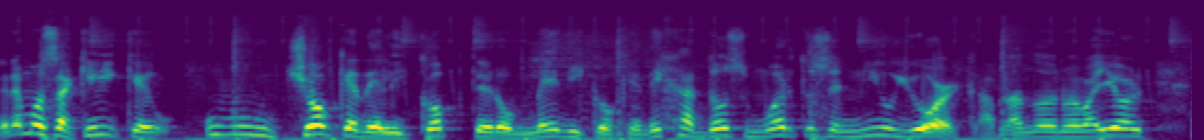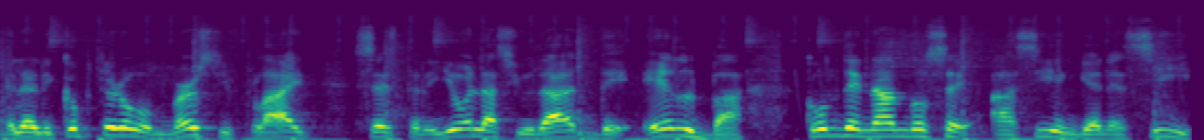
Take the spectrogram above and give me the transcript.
Tenemos aquí que hubo un choque de helicóptero médico que deja dos muertos en New York. Hablando de Nueva York, el helicóptero Mercy Flight se estrelló en la ciudad de Elba, condenándose así en Genesee,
